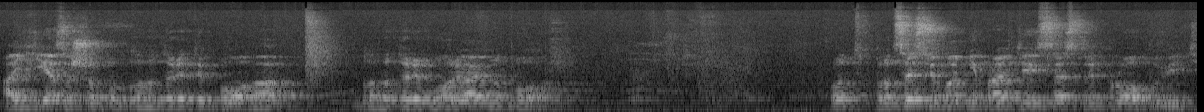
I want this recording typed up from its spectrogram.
а є за що поблагодарити Бога, благодаримо реально Бога. От про це сьогодні, браття і сестри, проповідь.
